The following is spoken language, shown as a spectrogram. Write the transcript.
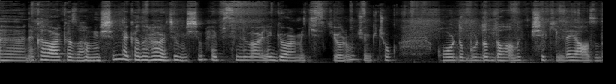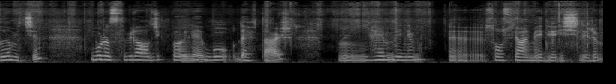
eee, ne kadar kazanmışım, ne kadar harcamışım hepsini böyle görmek istiyorum. Çünkü çok orada burada dağınık bir şekilde yazdığım için burası birazcık böyle bu defter hmm, hem benim eee, sosyal medya işlerim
